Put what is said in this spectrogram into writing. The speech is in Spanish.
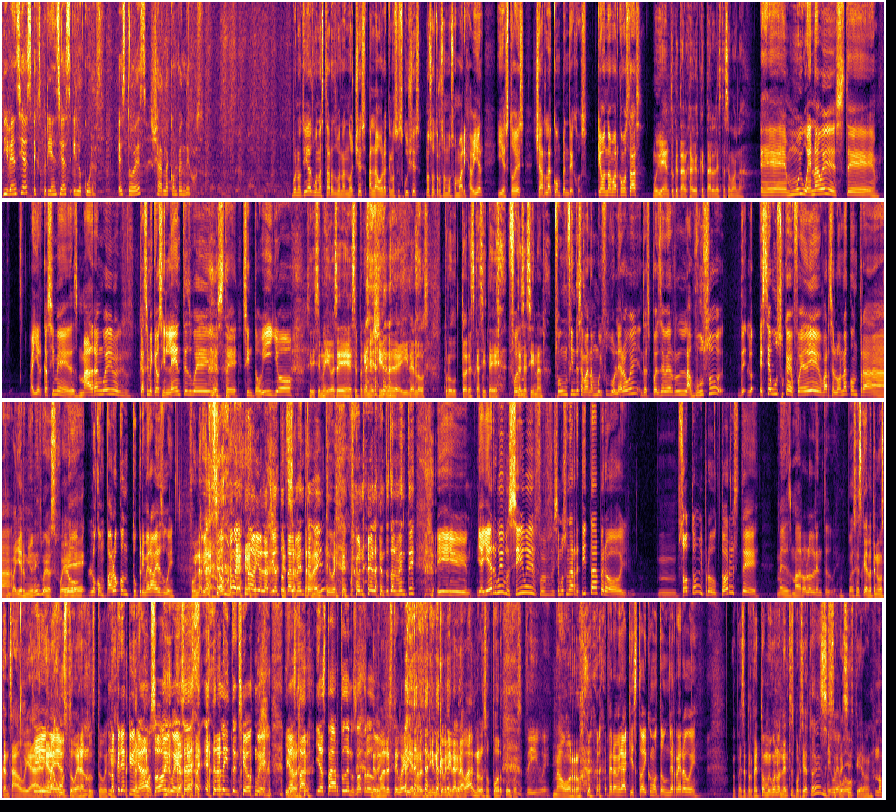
Vivencias, experiencias y locuras. Esto es Charla con Pendejos. Buenos días, buenas tardes, buenas noches. A la hora que nos escuches, nosotros somos Omar y Javier y esto es Charla con Pendejos. ¿Qué onda, Omar? ¿Cómo estás? Muy bien, ¿tú qué tal, Javier? ¿Qué tal esta semana? Eh, muy buena, güey. Este. Ayer casi me desmadran, güey. Casi me quedo sin lentes, güey. Este, sin tobillo. Sí, sí, me llegó ese, ese pequeño chisme de ahí de los productores casi te, Fue te un- asesinan. Fue un fin de semana muy futbolero, güey. Después de ver el abuso. De, lo- este abuso que fue de Barcelona contra. El Bayern Múnich, güey, fue, Lo, lo comparo con tu primera vez, güey. fue una violación, güey. Fue una violación totalmente, güey. Fue una violación totalmente. Y, y ayer, güey, pues sí, güey, hicimos una retita, pero mm, Soto, mi productor, este, me desmadró los lentes, güey. Pues es que ya lo tenemos cansado, güey. Sí, era güey, justo, era justo, güey. No quería que viniéramos hoy, güey. Esa, esa era la intención, güey. Ya Digo- está, ya está harto de nosotros, güey. Desmadre este güey, ya no tiene que venir a grabar, no lo soporte, pues Sí, güey. me ahorro. Pero mira, aquí estoy como todo un guerrero, güey. me parece perfecto. Muy buenos lentes, por cierto, ¿eh? Sí, güey. resistieron. No, no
